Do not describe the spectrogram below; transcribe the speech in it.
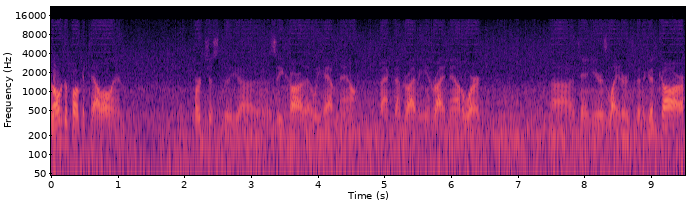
drove to Pocatello and purchased the uh, Z car that we have now. In fact, I'm driving it right now to work. Uh, ten years later, it's been a good car.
